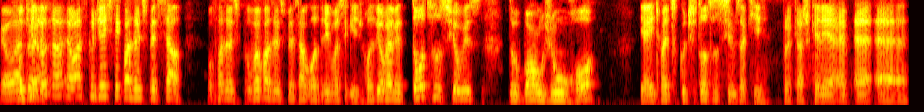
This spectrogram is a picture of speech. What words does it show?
eu, eu, eu, acho que um dia a gente tem que fazer um especial. Vou fazer, um, vou fazer um especial com o Rodrigo. É o seguinte: o Rodrigo vai ver todos os filmes do Bong Joon-ho e aí a gente vai discutir todos os filmes aqui. Porque acho que ele é, é, é...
